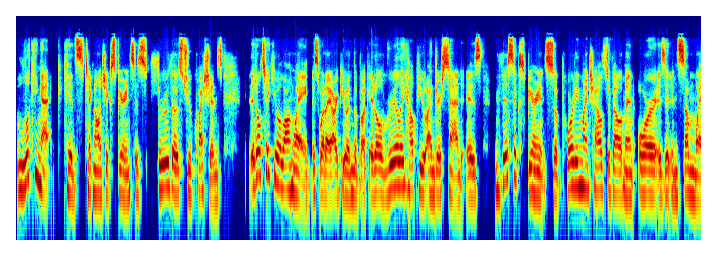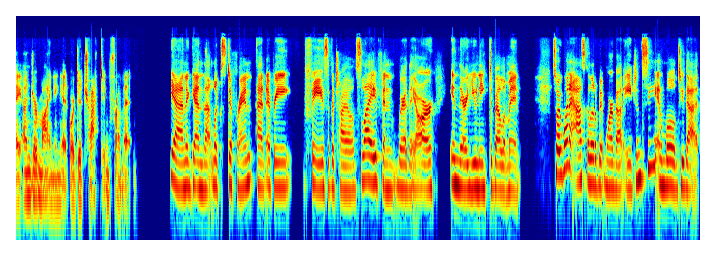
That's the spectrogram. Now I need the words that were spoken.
looking at kids' technology experiences through those two questions, it'll take you a long way, is what I argue in the book. It'll really help you understand is this experience supporting my child's development, or is it in some way undermining it or detracting from it? Yeah. And again, that looks different at every phase of a child's life and where they are in their unique development. So I want to ask a little bit more about agency, and we'll do that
